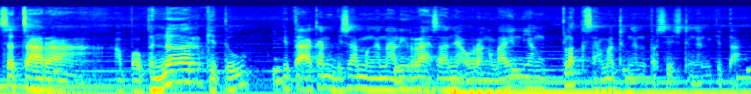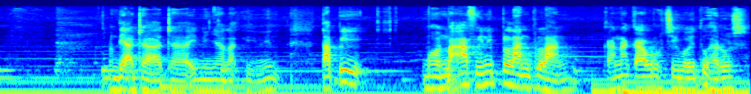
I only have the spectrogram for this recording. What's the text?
secara apa benar gitu, kita akan bisa mengenali rasanya orang lain yang plek sama dengan persis dengan kita. Nanti ada ada ininya lagi. Ini tapi mohon maaf ini pelan-pelan karena kawruh jiwa itu harus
